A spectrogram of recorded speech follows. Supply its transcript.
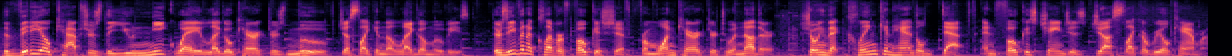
The video captures the unique way LEGO characters move, just like in the LEGO movies. There's even a clever focus shift from one character to another, showing that Kling can handle depth and focus changes just like a real camera.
